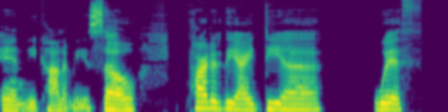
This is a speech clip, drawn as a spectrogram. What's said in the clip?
in economies. So part of the idea with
